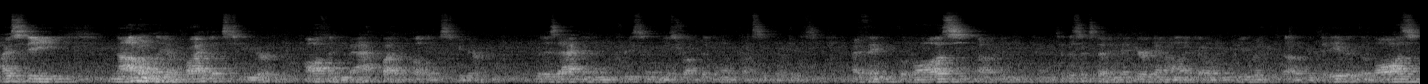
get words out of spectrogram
I see not only a private sphere often backed by the public sphere, that is acting in increasingly disruptive and oppressive ways. I think the laws, uh, and, to this extent, and here again I'll and agree with, uh, with David, the laws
